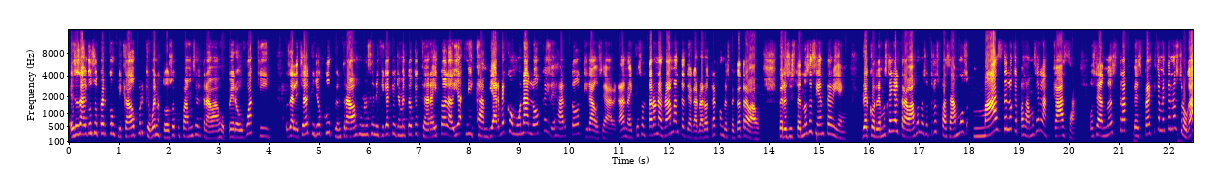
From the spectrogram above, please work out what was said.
Eso es algo súper complicado porque, bueno, todos ocupamos el trabajo, pero ojo aquí, o sea, el hecho de que yo ocupe un trabajo no significa que yo me tengo que quedar ahí toda la vida, ni cambiarme como una loca y dejar todo tirado. O sea, ¿verdad? No hay que soltar una rama antes de agarrar otra con respecto a trabajo. Pero si usted no se siente bien, recordemos que en el trabajo nosotros pasamos más de lo que pasamos en la casa. O sea, nuestra, es prácticamente nuestro hogar,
